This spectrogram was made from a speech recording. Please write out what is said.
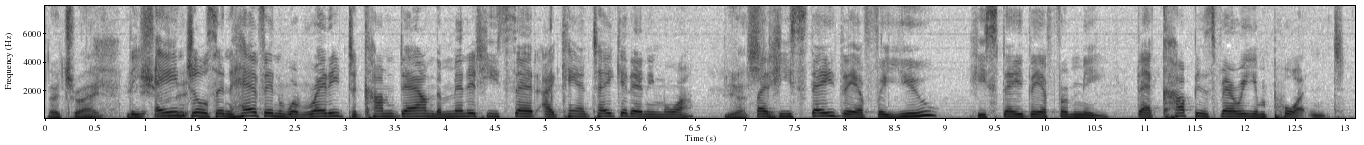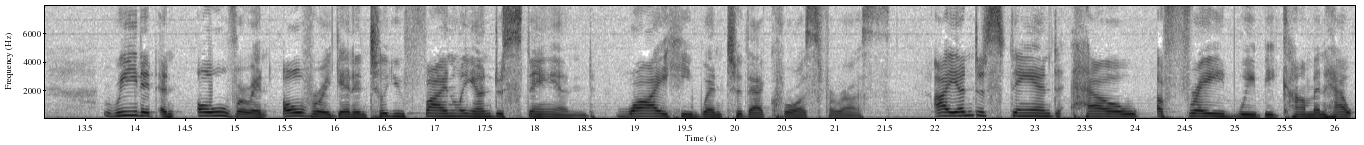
That's right. He the sure angels didn't. in heaven were ready to come down the minute he said, I can't take it anymore. Yes. But he stayed there for you, he stayed there for me. That cup is very important read it and over and over again until you finally understand why he went to that cross for us. I understand how afraid we become and how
